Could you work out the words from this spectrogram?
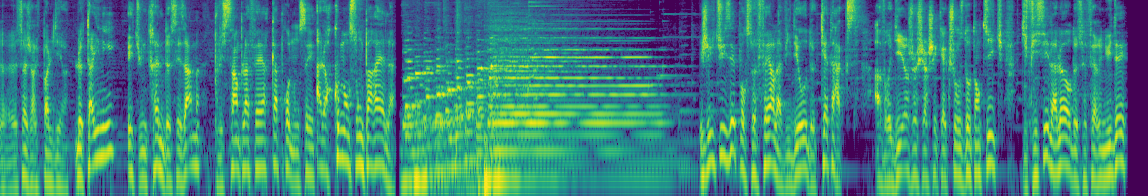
euh, ça j'arrive pas à le dire. Le tahini est une crème de sésame plus simple à faire qu'à prononcer. Alors commençons par elle. J'ai utilisé pour ce faire la vidéo de Ketax. À vrai dire, je cherchais quelque chose d'authentique. Difficile alors de se faire une idée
